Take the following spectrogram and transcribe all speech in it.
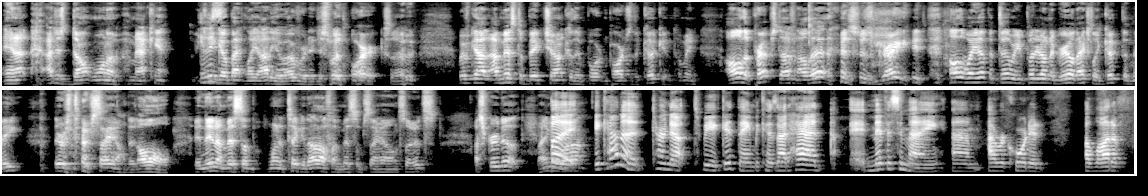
And I, I just don't want to. I mean, I can't You It can't was- go back and lay audio over it; it just wouldn't work. So we've got. I missed a big chunk of the important parts of the cooking. I mean, all the prep stuff and all that this was great, all the way up until we put it on the grill and actually cooked the meat. There was no sound at all, and then I missed some when I took it off. I missed some sound, so it's I screwed up. I ain't gonna lie. But it kind of turned out to be a good thing because I'd had at Memphis in May. Um, I recorded a lot of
